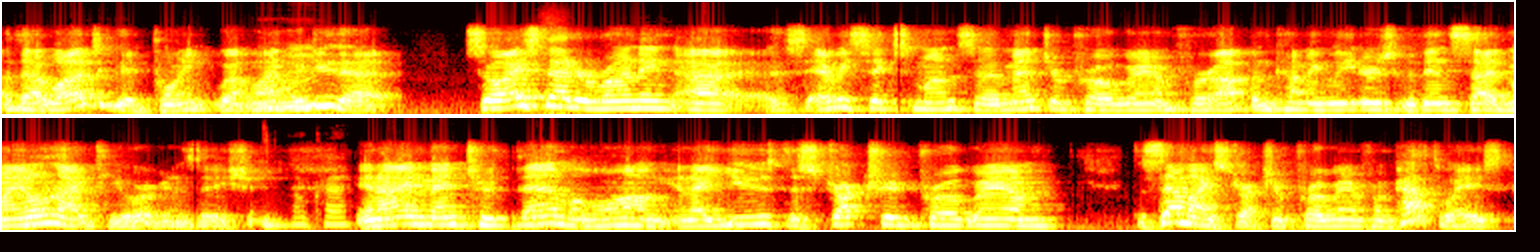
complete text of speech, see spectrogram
I thought, well, that's a good point. Well, why don't mm-hmm. we do that? So I started running uh, every six months a mentor program for up and coming leaders with inside my own IT organization. Okay. And I mentored them along, and I used the structured program, the semi-structured program from Pathways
